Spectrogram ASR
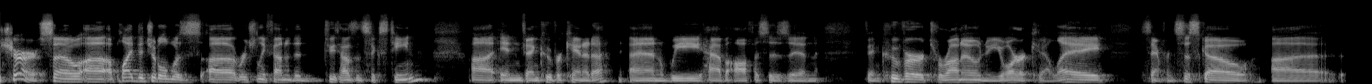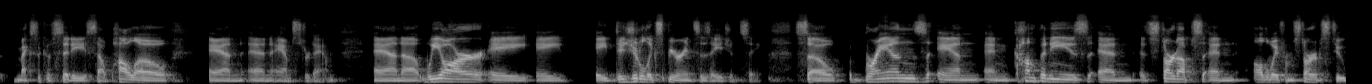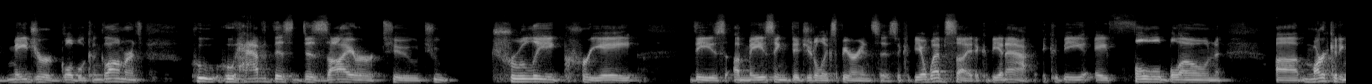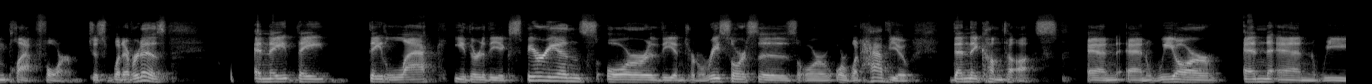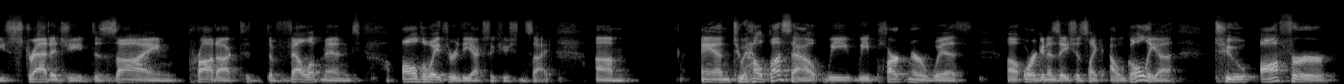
Sure. So uh, Apply Digital was uh, originally founded in 2016 uh, in Vancouver, Canada, and we have offices in Vancouver, Toronto, New York, LA, San Francisco, uh, Mexico City, Sao Paulo, and, and Amsterdam. And uh, we are a, a a digital experiences agency. So brands and and companies and startups and all the way from startups to major global conglomerates who who have this desire to to truly create these amazing digital experiences. It could be a website, it could be an app, it could be a full blown uh, marketing platform, just whatever it is. And they they they lack either the experience or the internal resources or or what have you. Then they come to us, and and we are end to we strategy, design, product development, all the way through the execution side. Um, and to help us out, we we partner with uh, organizations like Algolia to offer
